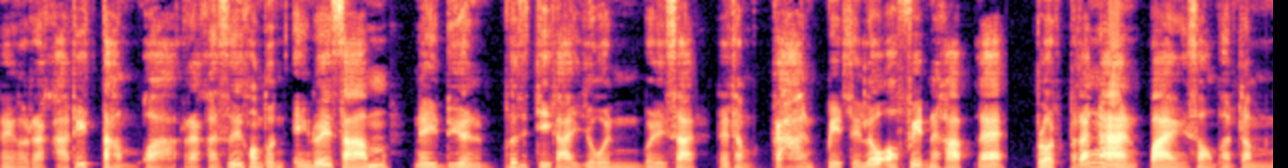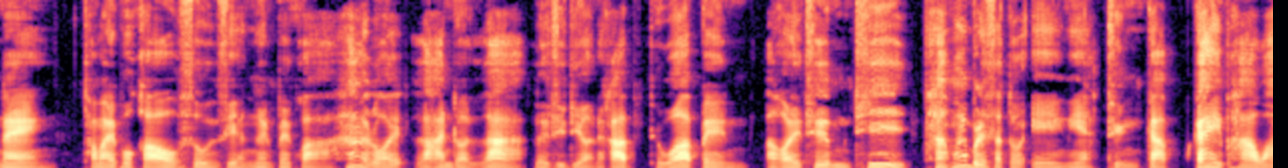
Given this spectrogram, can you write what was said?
ในราคาที่ต่ำกว่าราคาซื้อของตนเองด้วยซ้ำในเดือนพฤศจิกายน บริษัทได้ทำการปิดซิโ o ออฟฟิศนะครับ และปลดพนักงานไป 2,000 ตำแหน่ง ทำให้พวกเขาสูญเสียเงินไปกว่า 500 ล้านดอลลาร์เลยทีเดียวนะครับ ถือว่าเป็นอัลกอริทึมที่ทำให้บริษัทตัวเองเนี่ย ถึงกับใกล้ภาวะ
